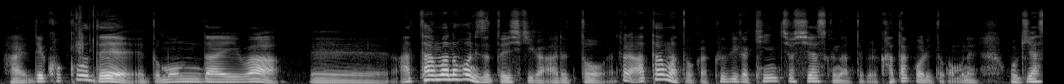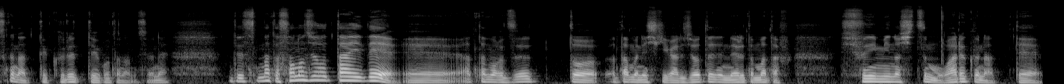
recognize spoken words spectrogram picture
はい、でここで、えっと、問題はえー、頭の方にずっと意識があるとやっぱり頭とか首が緊張しやすくなってくる肩こりとかもね起きやすくなってくるっていうことなんですよね。でまたその状態で、えー、頭がずっと頭に意識がある状態で寝るとまた睡眠の質も悪くなって、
